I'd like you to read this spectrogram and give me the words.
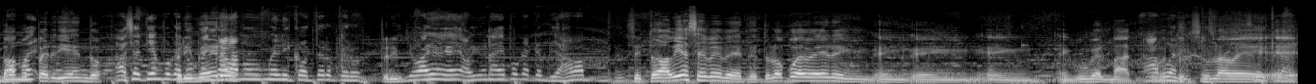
Vamos perdiendo. Hace tiempo que no me un helicóptero, pero yo había, una época que viajaba. Si todavía se ve verde, tú lo puedes ver en, en, Google Maps. Ah, bueno. Tú, la ves. Eh,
